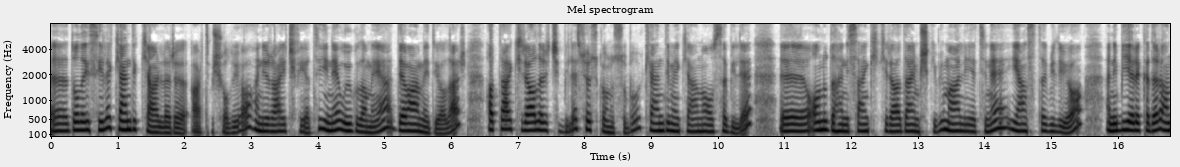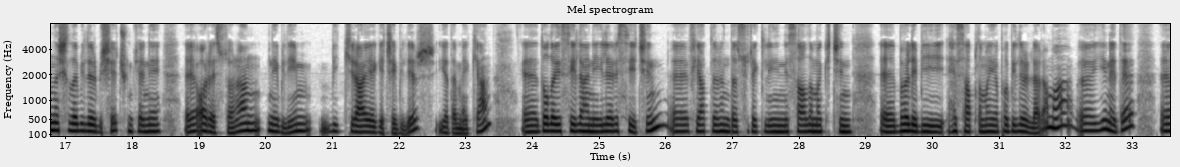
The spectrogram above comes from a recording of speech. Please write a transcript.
E, dolayısıyla kendi karları artmış oluyor. Hani raiç fiyatı yine uygulamaya devam ediyorlar. Hatta kiralar için bile söz konusu bu. Kendi mekanı olsa bile e, onu da hani sanki kiradaymış gibi maliyetine yansıtabiliyor. Hani bir yere kadar anlaşılabilir bir şey. Çünkü hani e, o restoran ne bileyim bir kiraya geçebilir ya da mekan. E, dolayısıyla hani ilerisi için e, fiyatların da sürekliliğini sağlamak için e, böyle bir hesaplama yapabilirler ama e, yine de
